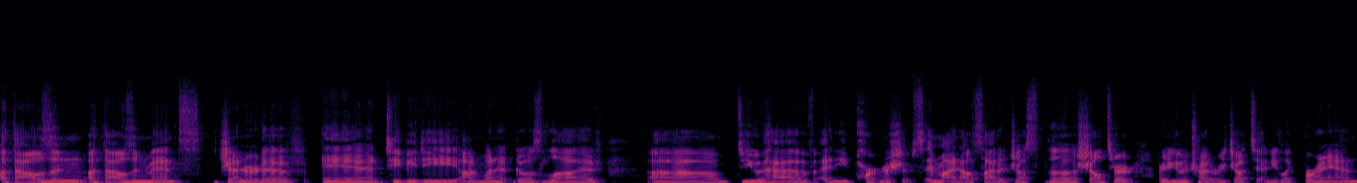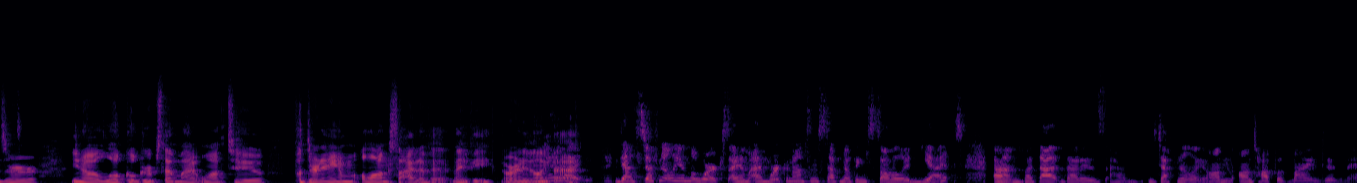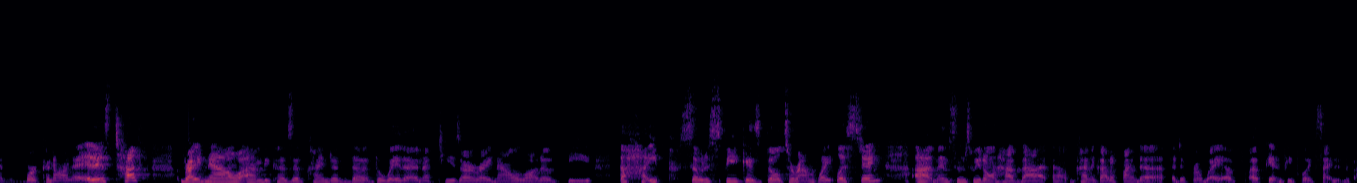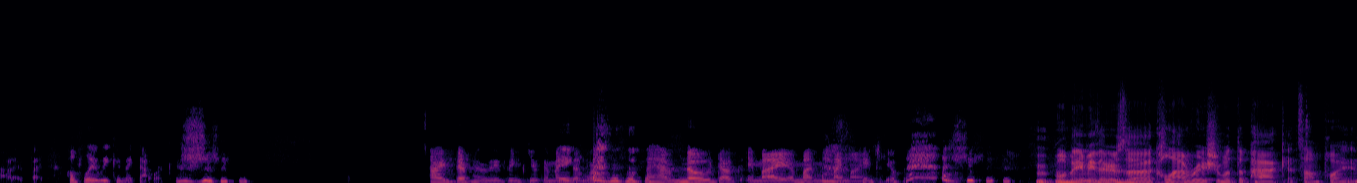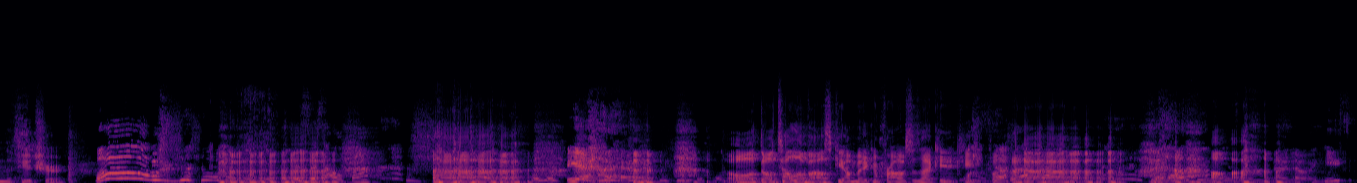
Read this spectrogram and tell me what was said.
a thousand a thousand mints generative and TBD on when it goes live. Um, do you have any partnerships in mind outside of just the shelter? Are you going to try to reach out to any like brands or you know local groups that might want to put their name alongside of it, maybe or anything like yeah. that? that's definitely in the works. I am I'm working on some stuff, nothing solid yet, um, but that that is um, definitely on on top of mind and, and working on it. It is tough right now um, because of kind of the the way that NFTs are right now. A lot of the the hype, so to speak, is built around whitelisting, um, and since we don't have that, um, kind of got to find a, a different way of of getting people excited about it. But hopefully, we can make that work. I definitely think you can make Thank that work. I have no doubt in my in my, my mind. Thank you. well, maybe there's a collaboration with the pack at some point in the future. Oh! Is this alpha? yeah. oh, don't tell Lebowski I'm making promises I can't keep. But uh, no, no, he's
